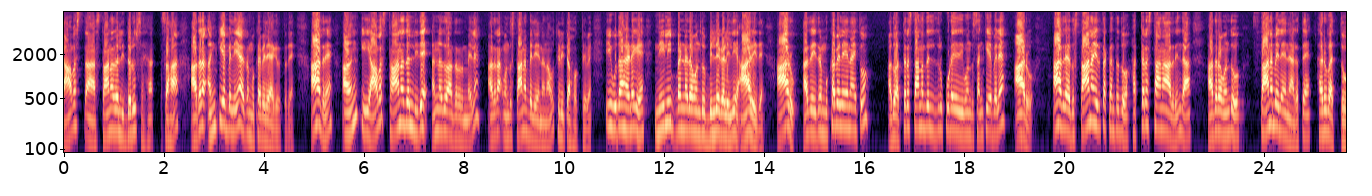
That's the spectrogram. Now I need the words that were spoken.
ಯಾವ ಸ್ಥಾ ಸ್ಥಾನದಲ್ಲಿದ್ದರೂ ಸಹ ಸಹ ಅದರ ಅಂಕಿಯ ಬೆಲೆಯೇ ಅದರ ಮುಖ ಬೆಲೆಯಾಗಿರುತ್ತದೆ. ಆದರೆ ಆ ಅಂಕಿ ಯಾವ ಸ್ಥಾನದಲ್ಲಿದೆ ಅನ್ನೋದು ಅದರ ಮೇಲೆ ಅದರ ಒಂದು ಸ್ಥಾನ ಬೆಲೆಯನ್ನು ನಾವು ತಿಳಿತಾ ಹೋಗ್ತೇವೆ. ಈ ಉದಾಹರಣೆಗೆ ನೀಲಿ ಬಣ್ಣದ ಒಂದು ಬಿಲ್ಲೆಗಳಲ್ಲಿ ಆರಿದೆ ಆರು, ಆದರೆ ಇದರ ಮುಖ ಬೆಲೆ ಏನಾಯಿತು? ಅದು ಹತ್ತರ ಸ್ಥಾನದಲ್ಲಿದ್ದರೂ ಕೂಡ ಈ ಒಂದು ಸಂಖ್ಯೆಯ ಬೆಲೆ ಆರು. ಆದರೆ ಅದು ಸ್ಥಾನ ಇರತಕ್ಕಂಥದ್ದು ಹತ್ತರ ಸ್ಥಾನ ಆದ್ದರಿಂದ ಅದರ ಒಂದು ಸ್ಥಾನ ಬೆಲೆ ಏನಾಗುತ್ತೆ? ಅರುವತ್ತು.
